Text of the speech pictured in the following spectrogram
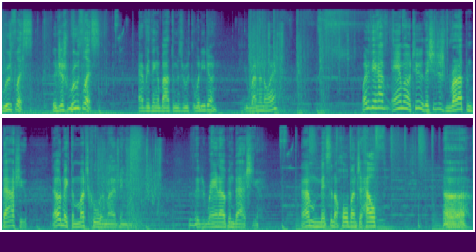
Ruthless. They're just ruthless. Everything about them is ruthless. What are you doing? You running away? Why do they have ammo too? They should just run up and bash you. That would make them much cooler in my opinion. They just ran up and bashed you. I'm missing a whole bunch of health. Ugh.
